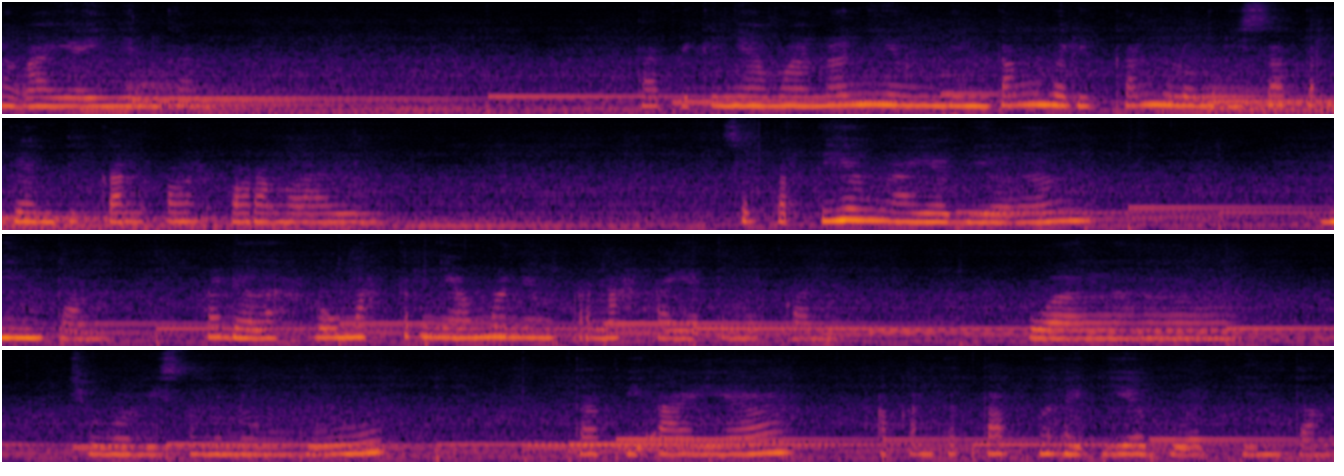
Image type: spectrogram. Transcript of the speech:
yang ayah inginkan. Tapi kenyamanan yang bintang berikan belum bisa tergantikan oleh orang lain. Seperti yang ayah bilang bintang adalah rumah ternyaman yang pernah ayah temukan. Walau cuma bisa menunggu tapi ayah akan tetap bahagia buat bintang.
